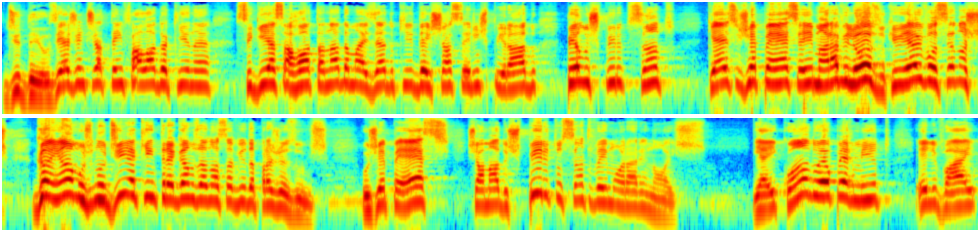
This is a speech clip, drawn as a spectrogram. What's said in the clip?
de Deus. E a gente já tem falado aqui, né? Seguir essa rota nada mais é do que deixar ser inspirado pelo Espírito Santo, que é esse GPS aí maravilhoso que eu e você nós ganhamos no dia que entregamos a nossa vida para Jesus. O GPS chamado Espírito Santo veio morar em nós. E aí, quando eu permito, ele vai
